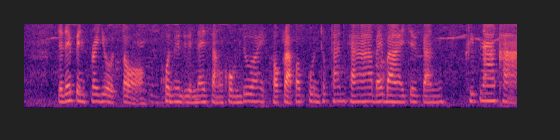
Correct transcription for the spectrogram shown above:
จะได้เป็นประโยชน์ต่อคนอื่นๆในสังคมด้วย ขอกราบขอบคุณทุกท่านค่ะบ๊ายบาย เจอกันคลิปหน้าค่ะ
